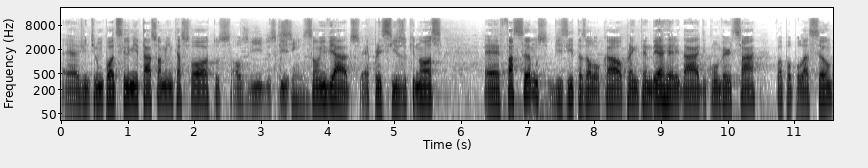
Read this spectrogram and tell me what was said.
é, a gente não pode se limitar somente às fotos, aos vídeos que Sim. são enviados. É preciso que nós é, façamos visitas ao local para entender a realidade, conversar com a população.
